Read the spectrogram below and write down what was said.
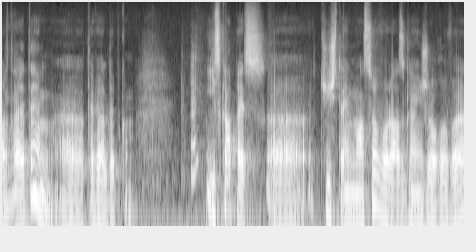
արտահայտեմ տվյալ դեպքում։ Իսկապես ճիշտ է այն մասով, որ ազգային ժողովը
